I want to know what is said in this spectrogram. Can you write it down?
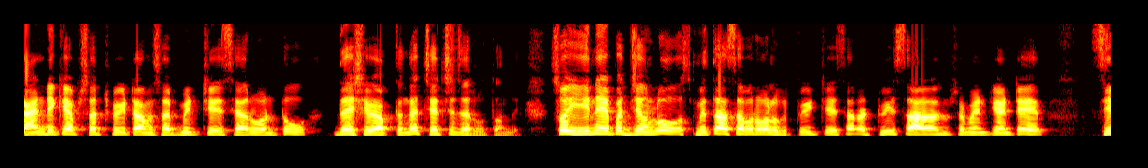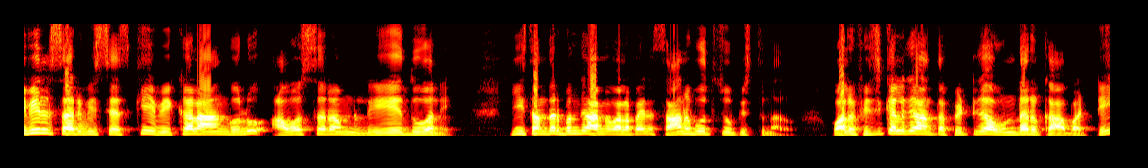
హ్యాండిక్యాప్ సర్టిఫికేట్ ఆమె సబ్మిట్ చేశారు అంటూ దేశవ్యాప్తంగా చర్చ జరుగుతుంది. సో ఈ నేపథ్యంలో స్మితా సబర్వాల్ ఒక ట్వీట్ చేశారు. ఆ ట్వీట్ సారాంశం ఏంటి అంటే సివిల్ సర్వీసెస్కి వికలాంగులు అవసరం లేదు అని. ఈ సందర్భంగా ఆమె వాళ్ళపైన సానుభూతి చూపిస్తున్నారు. వాళ్ళు ఫిజికల్గా అంత ఫిట్గా ఉండరు కాబట్టి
